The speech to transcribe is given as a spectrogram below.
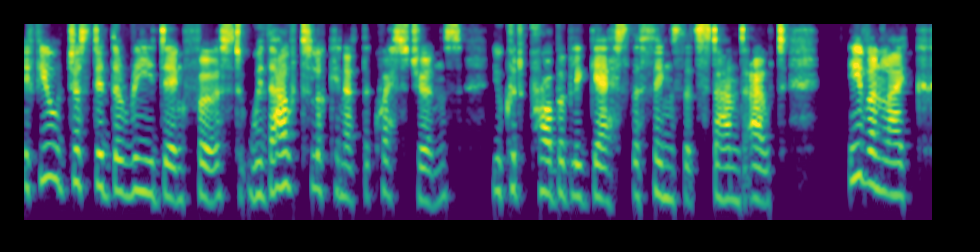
if you just did the reading first without looking at the questions, you could probably guess the things that stand out. Even like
